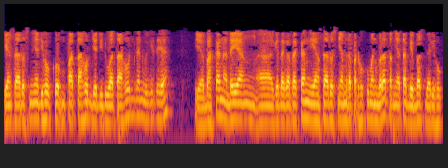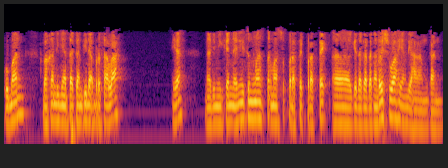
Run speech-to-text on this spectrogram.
yang seharusnya dihukum empat tahun jadi dua tahun kan begitu ya ya bahkan ada yang uh, kita katakan yang seharusnya mendapat hukuman berat ternyata bebas dari hukuman bahkan dinyatakan tidak bersalah ya nah demikian dan ini semua termasuk praktek-praktek uh, kita katakan riswah yang diharamkan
